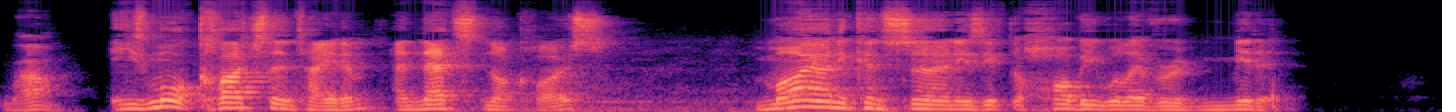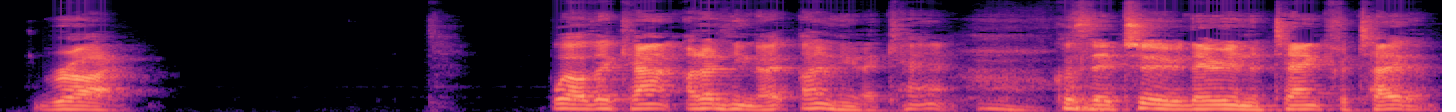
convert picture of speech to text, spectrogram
Wow. He's more clutch than Tatum, and that's not close. My only concern is if the hobby will ever admit it. Right. Well, they can't. I don't think they. I don't think they can because they're too. They're in the tank for Tatum.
